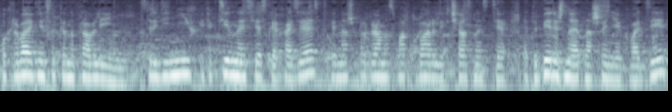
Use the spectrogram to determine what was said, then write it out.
покрывают несколько направлений. Среди них эффективное сельское хозяйство и наша программа Smart Barley в частности это бережное отношение к воде,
